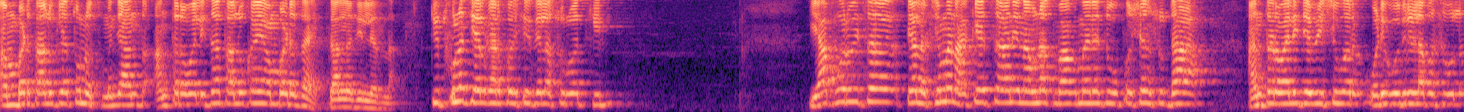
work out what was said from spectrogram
अंबड तालुक्यातूनच म्हणजे अंत अंतरवालीचा तालुकाही अंबडच आहे जालना जिल्ह्यातला तिथूनच एल्गार परिषदेला सुरुवात केली. यापूर्वीचं त्या लक्ष्मण हाकेचं आणि नवनाथ वाघमेऱ्याचं उपोषण सुद्धा अंतरवालीच्या विशीवर वडीगोदरीला बसवलं.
